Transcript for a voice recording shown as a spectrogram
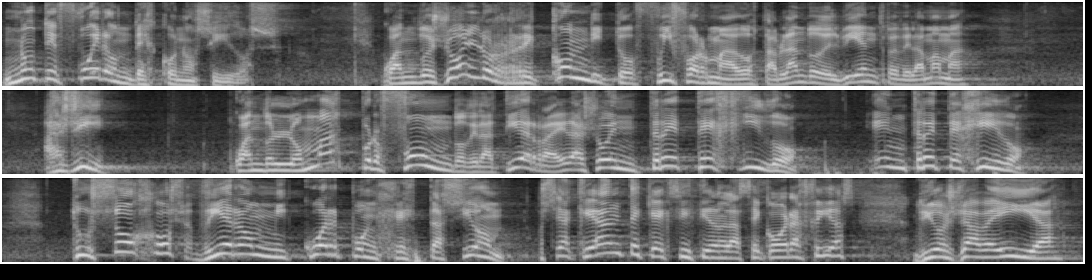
no te fueron desconocidos. Cuando yo en lo recóndito fui formado, está hablando del vientre de la mamá, Allí, cuando en lo más profundo de la tierra era yo entretejido, entretejido, tus ojos vieron mi cuerpo en gestación. O sea que antes que existieran las ecografías, Dios ya veía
